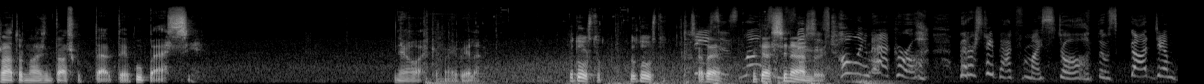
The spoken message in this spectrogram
Raatonaisen taskut täyteen whoop-assia. Joo, ehkä me ei vielä tutustu, tutustu. Kate, mitä sinä myyt? Holy mackerel! Better stay back from my stall. Those goddamn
